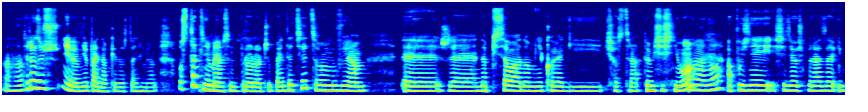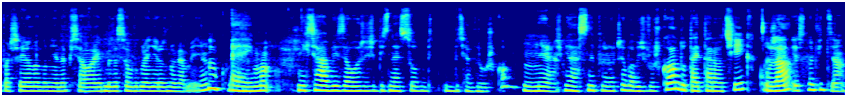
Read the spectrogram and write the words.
Aha. Teraz już nie wiem, nie pamiętam kiedy ostatnio miałam. Ostatnio miałam sen proroczy, pamiętacie? Co wam mówiłam, że napisała do mnie kolegi siostra. To mi się śniło. No, no. A później siedziałyśmy razem i patrzę, i ona do mnie napisała, jak my ze sobą w ogóle nie rozmawiamy, nie? No. Ej, mam, nie chciałabyś założyć biznesu by, bycia wróżką? Nie. Byś miała sny prorocze, byłabyś wróżką, tutaj tarocik, kula. Że Jest nowidza.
